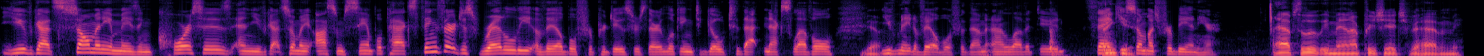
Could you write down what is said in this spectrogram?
You've got so many amazing courses and you've got so many awesome sample packs, things that are just readily available for producers that are looking to go to that next level. Yeah. You've made available for them. And I love it, dude. Thank, Thank you, you so much for being here. Absolutely, man. I appreciate you for having me.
